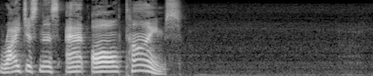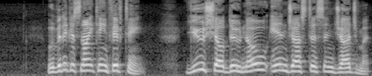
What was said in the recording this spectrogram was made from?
righteousness at all times. Leviticus 19:15 You shall do no injustice in judgment.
